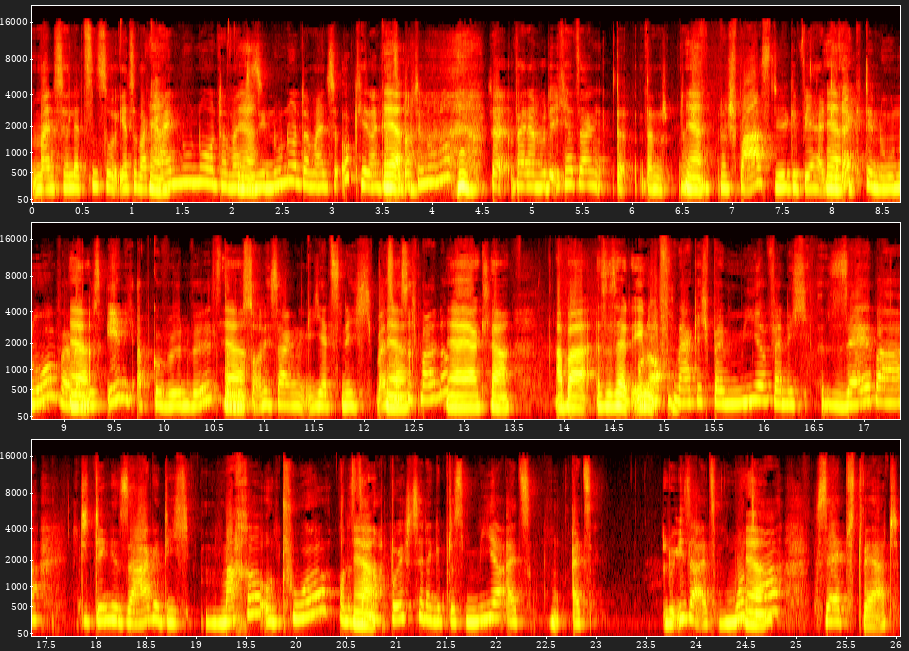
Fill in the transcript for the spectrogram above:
meinst du ja letztens so, jetzt aber ja. kein Nuno und dann meinte ja. sie Nuno und dann meinte sie, okay, dann kannst ja. du doch den Nuno. Da, weil dann würde ich halt sagen, dann, dann, dann, dann sparst dir, gib dir halt direkt den Nuno, weil wenn du es eh nicht abgewöhnen willst, dann musst du auch nicht sagen, jetzt nicht. Weißt du, was ich meine? Ja, ja, klar. Aber es ist halt eben. Und oft merke ich bei mir, wenn ich selber die Dinge sage, die ich mache und tue und es Ja. dann noch durchziehe, dann gibt es mir als, als Luisa als Mutter Ja. Selbstwert.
